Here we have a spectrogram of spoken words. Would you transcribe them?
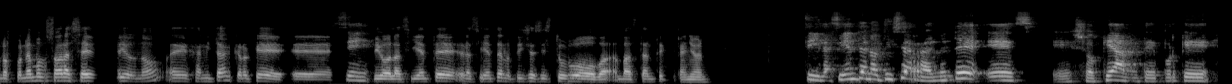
nos ponemos ahora serios, ¿no, eh, Janita? Creo que, eh, Sí, digo, la siguiente, la siguiente noticia sí estuvo ba- bastante cañón. Sí, la siguiente noticia realmente es eh, choqueante porque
